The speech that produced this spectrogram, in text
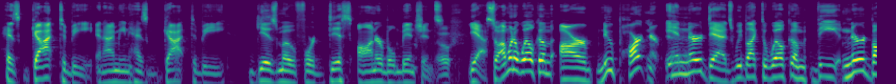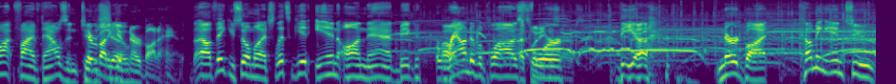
has got to be, and I mean has got to be Gizmo for dishonorable mentions. Oof. Yeah, so I want to welcome our new partner in Nerd Dads. We'd like to welcome the Nerdbot 5000 to everybody the show. Everybody give Nerdbot a hand. Uh, thank you so much. Let's get in on that. Big round of applause Oh, That's what he for the uh, Nerdbot coming into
